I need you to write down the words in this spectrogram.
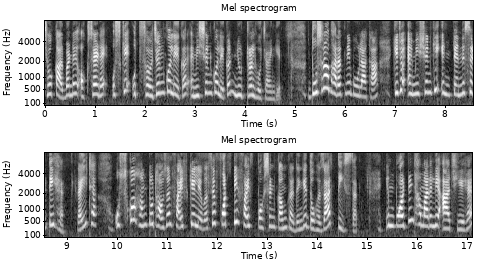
जो कार्बन डाइऑक्साइड है, उसके उत्सर्जन को लेकर एमिशन को लेकर न्यूट्रल हो जाएँगे। दूसरा भारत ने बोला था कि जो एमिशन की इंटेनिसिटी है राइट है, उसको हम 2005 के लेवल से 45 परसेंट कम कर देंगे 2030 तक। इंपॉर्टेंट हमारे लिए आज ये है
